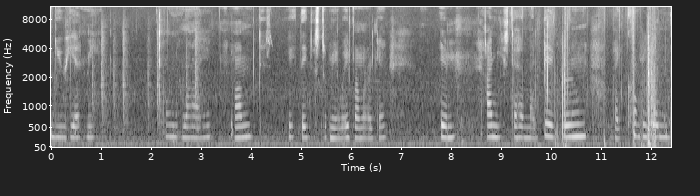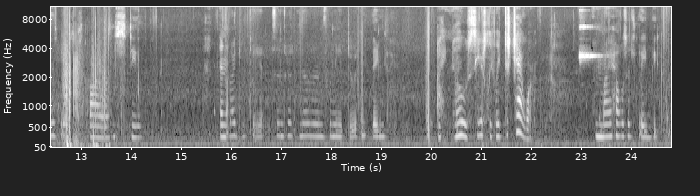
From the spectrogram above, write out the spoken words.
you, he had me. I don't know why. Mom just they, just took me away from her again. And I'm used to have my big room, my comfy and this place is iron steel. And I do dance, and there's no room for me to do anything. I know, seriously, like just shower. My house is way bigger.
